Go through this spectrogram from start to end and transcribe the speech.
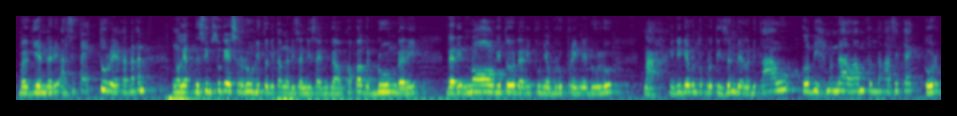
bagian dari arsitektur ya Karena kan ngelihat The Sims tuh kayak seru gitu kita ngedesain-desain gam- apa gedung dari dari nol gitu dari punya blueprintnya dulu nah ini dia untuk Blutizen biar lebih tahu lebih mendalam tentang arsitektur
